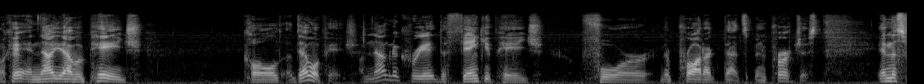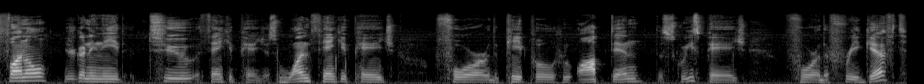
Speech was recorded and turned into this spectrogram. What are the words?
Okay and now you have a page called a demo page. I'm now going to create the thank you page for the product that's been purchased in this funnel you're going to need two thank you pages one thank you page for the people who opt in the squeeze page for the free gift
